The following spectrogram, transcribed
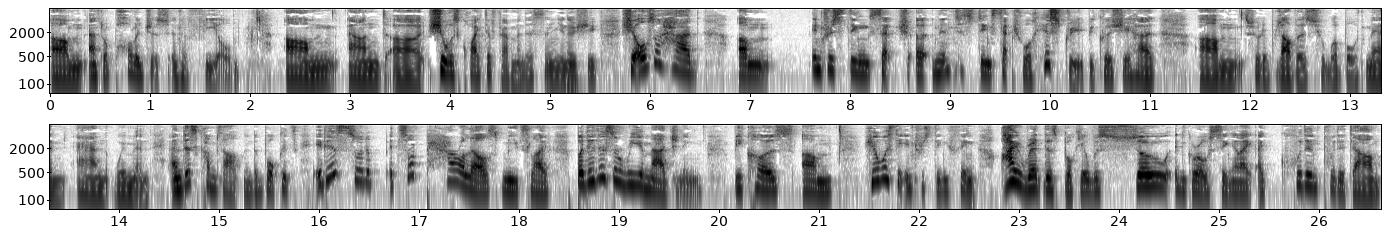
um, anthropologist in her field, um, and uh, she was quite a feminist. And you know, she she also had. Um, interesting sex, uh, an interesting sexual history because she had um, sort of lovers who were both men and women, and this comes out in the book. It's it is sort of it sort of parallels Mead's life, but it is a reimagining because um, here was the interesting thing. I read this book; it was so engrossing, and I, I couldn't put it down.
